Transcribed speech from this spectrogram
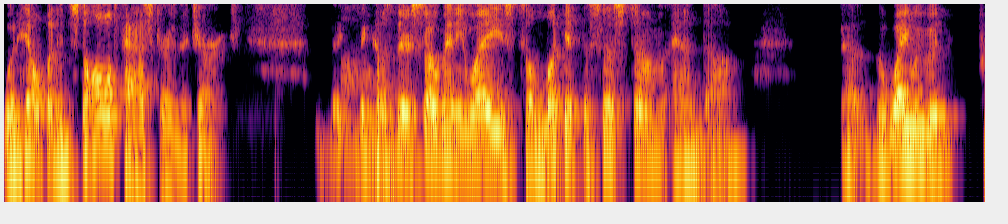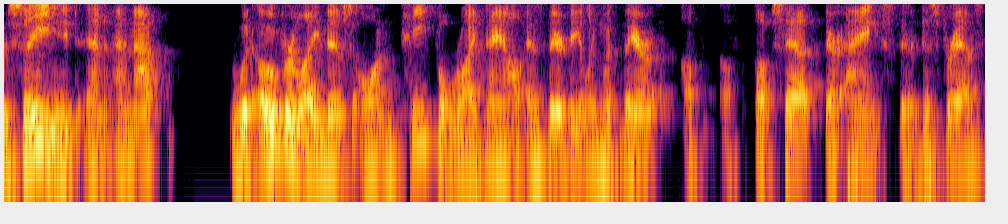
would help an installed pastor in the church oh. because there's so many ways to look at the system and um, uh, the way we would proceed. And, and I would overlay this on people right now as they're dealing with their upset, their angst, their distress.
